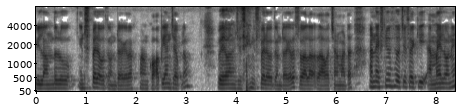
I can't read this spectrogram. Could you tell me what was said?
వీళ్ళందరూ ఇన్స్పైర్ అవుతూ ఉంటారు కదా. మనం కాపీ అని చెప్పలేం. వేరే వాళ్ళని చూసి ఇన్స్పైర్ అవుతుంటారు కదా సో అలా రావచ్చు అనమాట అండ్ నెక్స్ట్ న్యూస్ వచ్చేసరికి ఎంఐలోనే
